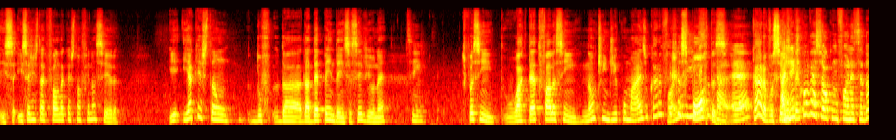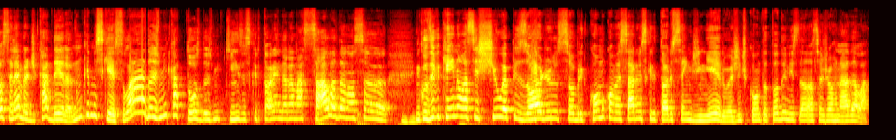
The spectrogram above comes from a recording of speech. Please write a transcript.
isso, isso a gente está falando da questão financeira. E, e a questão do, da, da dependência, você viu, né? Sim. Tipo assim, o arquiteto fala assim, não te indico mais, o cara fecha Olha as isso, portas. Cara, é. cara você A gente tem... conversou com um fornecedor, você lembra? De cadeira. Nunca me esqueço. Lá 2014, 2015, o escritório ainda era na sala da nossa. Uhum. Inclusive, quem não assistiu o episódio sobre como começar um escritório sem dinheiro, a gente conta todo o início da nossa jornada lá.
